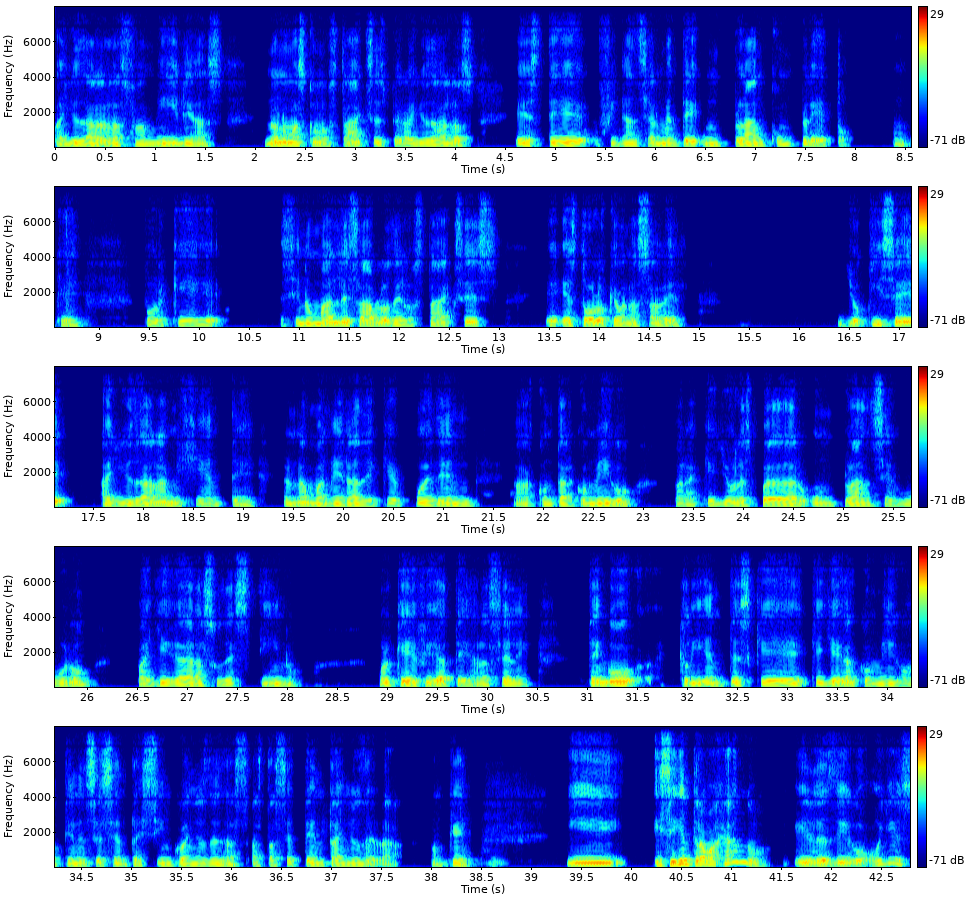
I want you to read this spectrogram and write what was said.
ayudar a las familias, no nomás con los taxes, pero ayudarlos este, financieramente un plan completo, ¿ok? Porque si nomás les hablo de los taxes, e, es todo lo que van a saber. Yo quise ayudar a mi gente en una manera de que pueden ah, contar conmigo para que yo les pueda dar un plan seguro para llegar a su destino. Porque fíjate, Araceli, tengo clientes que, que, llegan conmigo tienen 65 años de edad, hasta 70 años de edad, ¿ok? Y, y siguen trabajando. Y les digo, oye,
